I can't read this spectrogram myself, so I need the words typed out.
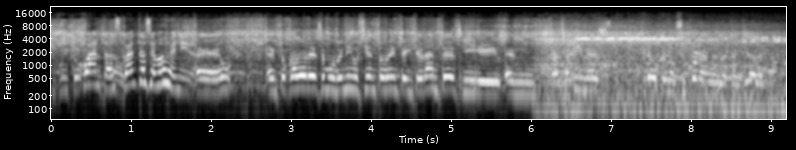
circuito. ¿Cuántos? ¿Cuántos hemos venido? Eh, en tocadores hemos venido 120 integrantes y en danzarines creo que nos superan la cantidad de...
